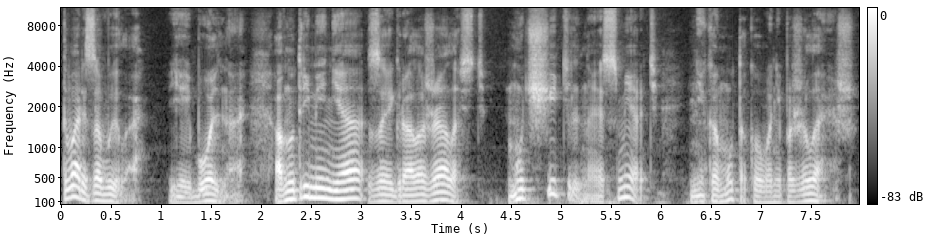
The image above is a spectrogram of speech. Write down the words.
Тварь завыла. Ей больно. А внутри меня заиграла жалость. Мучительная смерть. Никому такого не пожелаешь.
